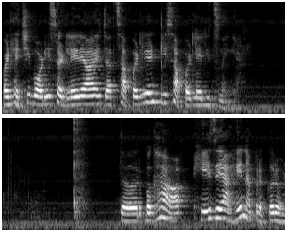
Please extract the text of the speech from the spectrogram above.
पण ह्याची बॉडी सडलेल्या ह्याच्यात सापडली आणि ती सापडलेलीच नाही आहे तर बघा हे जे आहे ना प्रकरण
